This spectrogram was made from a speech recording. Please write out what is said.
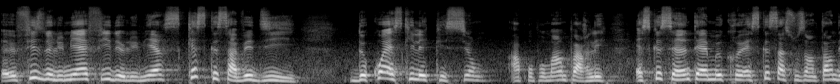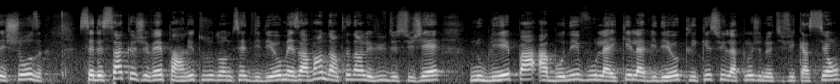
Euh, fils de lumière, fille de lumière, qu'est-ce que ça veut dire? De quoi est-ce qu'il est question à proprement parler? Est-ce que c'est un terme creux? Est-ce que ça sous-entend des choses? C'est de ça que je vais parler tout au long de cette vidéo. Mais avant d'entrer dans le vif du sujet, n'oubliez pas, abonnez-vous, likez la vidéo, cliquez sur la cloche de notification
